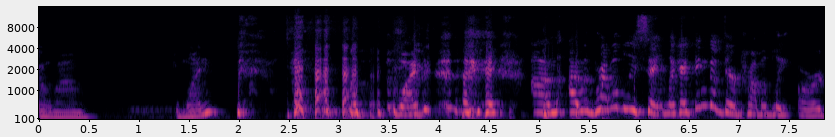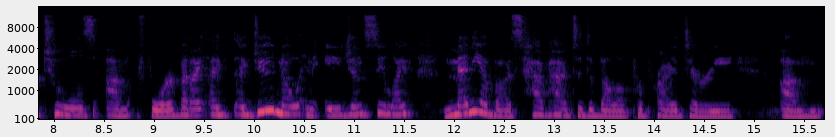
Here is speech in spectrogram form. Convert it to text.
Oh wow. One? One. um, I would probably say, like, I think that there probably are tools um, for, but I, I, I do know in agency life, many of us have had to develop proprietary um,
